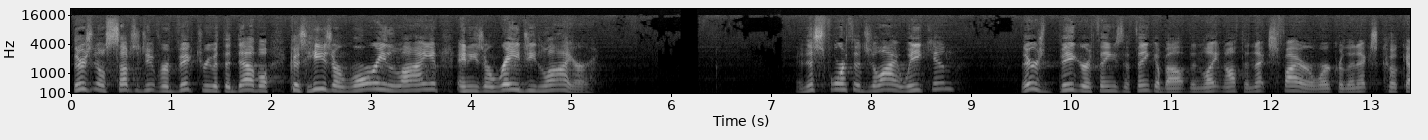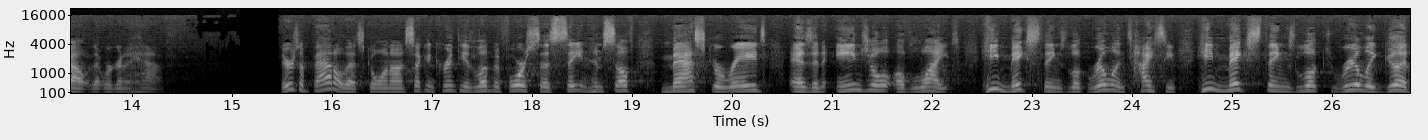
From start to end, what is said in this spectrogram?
There's no substitute for victory with the devil because he's a roaring lion and he's a raging liar. And this 4th of July weekend, there's bigger things to think about than lighting off the next firework or the next cookout that we're going to have. There's a battle that's going on. 2 Corinthians 11 4 says Satan himself masquerades as an angel of light. He makes things look real enticing, he makes things look really good.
